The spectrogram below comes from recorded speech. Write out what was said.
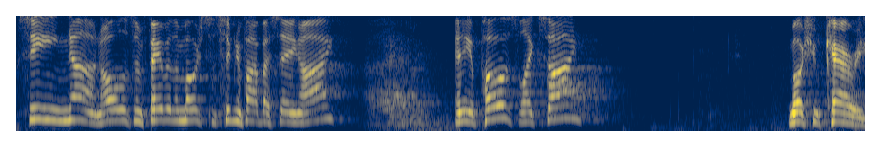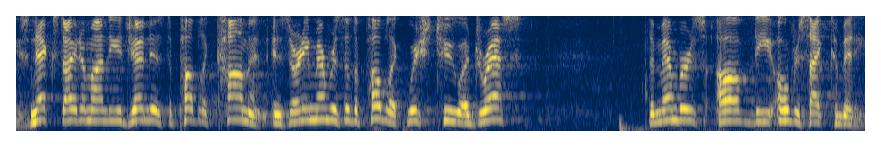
Seeing none, all those in favor of the motion signify by saying aye. Any opposed, like sign? Motion carries. Next item on the agenda is the public comment. Is there any members of the public wish to address the members of the Oversight Committee?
